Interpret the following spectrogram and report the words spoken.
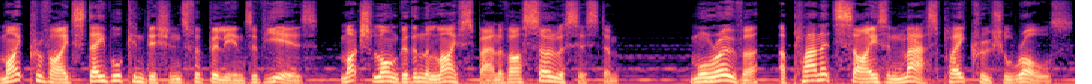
might provide stable conditions for billions of years, much longer than the lifespan of our solar system. Moreover, a planet's size and mass play crucial roles.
